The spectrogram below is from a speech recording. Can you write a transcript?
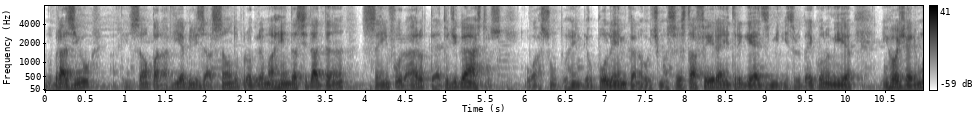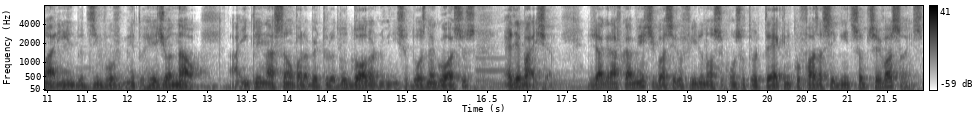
No Brasil, atenção para a viabilização do programa Renda Cidadã sem furar o teto de gastos. O assunto rendeu polêmica na última sexta-feira entre Guedes, ministro da Economia, e Rogério Marinho, do Desenvolvimento Regional. A inclinação para a abertura do dólar no início dos negócios é de baixa. Já graficamente, Guaciro Filho, nosso consultor técnico, faz as seguintes observações.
